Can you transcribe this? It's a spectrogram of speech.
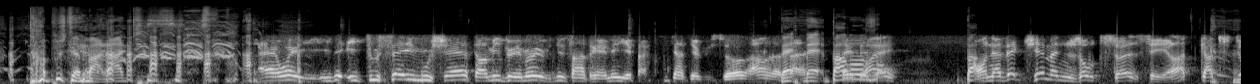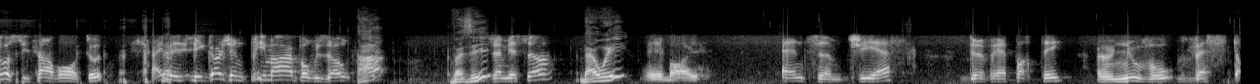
en plus, j'étais malade. eh oui, il, il, toussait, il mouchait. Tommy Dreamer est venu s'entraîner, il est parti quand il a vu ça. Ah, ben, ben, ouais. On avait gym à nous autres seuls, c'est hot. Quand tu tousses, ils s'en vont tous. Hey, mais les gars, j'ai une primeur pour vous autres. Ah! Vas-y. Vous aimez ça? Ben oui. Hey boy. Handsome GF devrait porter un nouveau veston.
